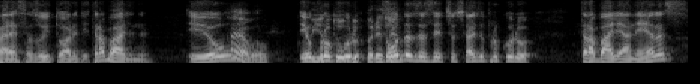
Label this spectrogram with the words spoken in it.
para essas 8 horas de trabalho, né? Eu, É, o- eu o YouTube, procuro, por exemplo. todas as redes sociais, eu procuro trabalhar nelas.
